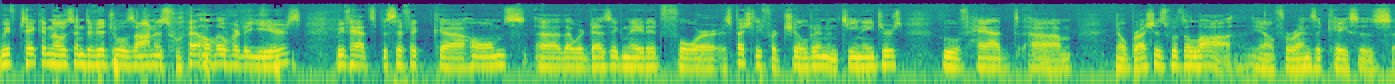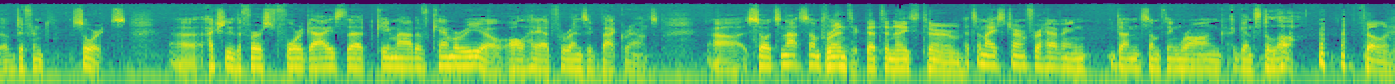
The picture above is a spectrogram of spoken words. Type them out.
We've taken those individuals on as well over the years. We've had specific uh, homes uh, that were designated for, especially for children and teenagers who have had, um, you know, brushes with the law, you know, forensic cases of different sorts. Uh, actually, the first four guys that came out of Camarillo all had forensic backgrounds. Uh, so it's not something. Forensic, that's a nice term. That's a nice term for having done something wrong against the law. Felony.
